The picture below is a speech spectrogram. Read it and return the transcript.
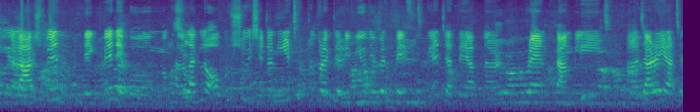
আপনারা আসবেন, দেখবেন এবং ভালো লাগলে অবশ্যই। সেটা নিয়ে ছোট্ট করে একটা রিভিউ দেবেন ফেসবুকে যাতে আপনার ফ্রেন্ড ফ্যামিলি যারাই আছে,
